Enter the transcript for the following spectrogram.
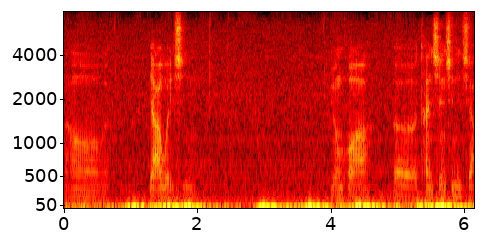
然后鸭尾型，圆滑，呃，碳纤行李箱。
